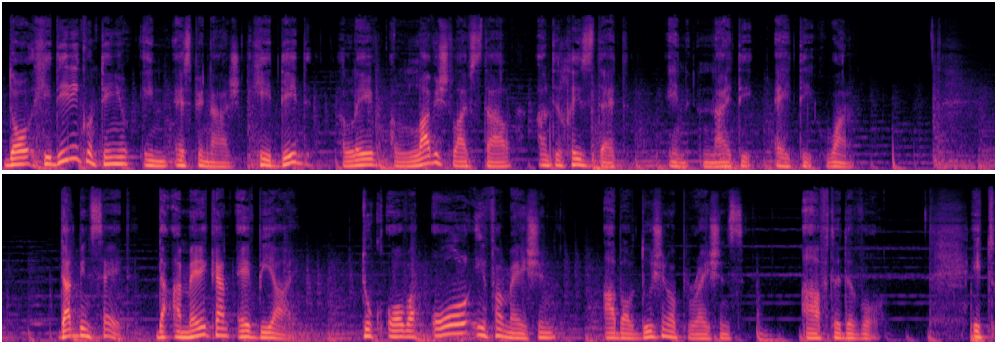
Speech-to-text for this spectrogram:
Though he didn't continue in espionage, he did live a lavish lifestyle until his death in 1981. That being said, the American FBI took over all information about Dushan operations after the war. It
